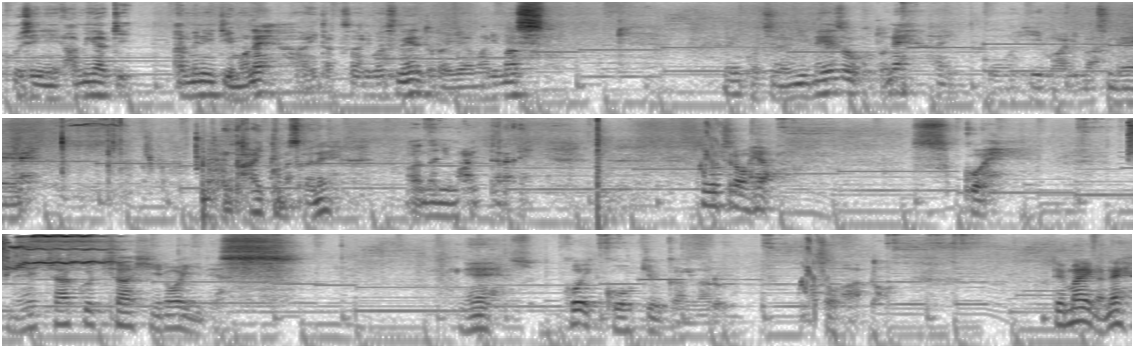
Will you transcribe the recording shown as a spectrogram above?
腰に歯磨き、アメニティもね、はい、たくさんありますね。ドライヤーもあります。はい、こちらに冷蔵庫とね、はい、コーヒーもありますね。なんか入ってますかね。あ、何も入ってない。こちらお部屋。すっごいめちゃくちゃ広いです。ねすっごい高級感のあるソファーと。で前がね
